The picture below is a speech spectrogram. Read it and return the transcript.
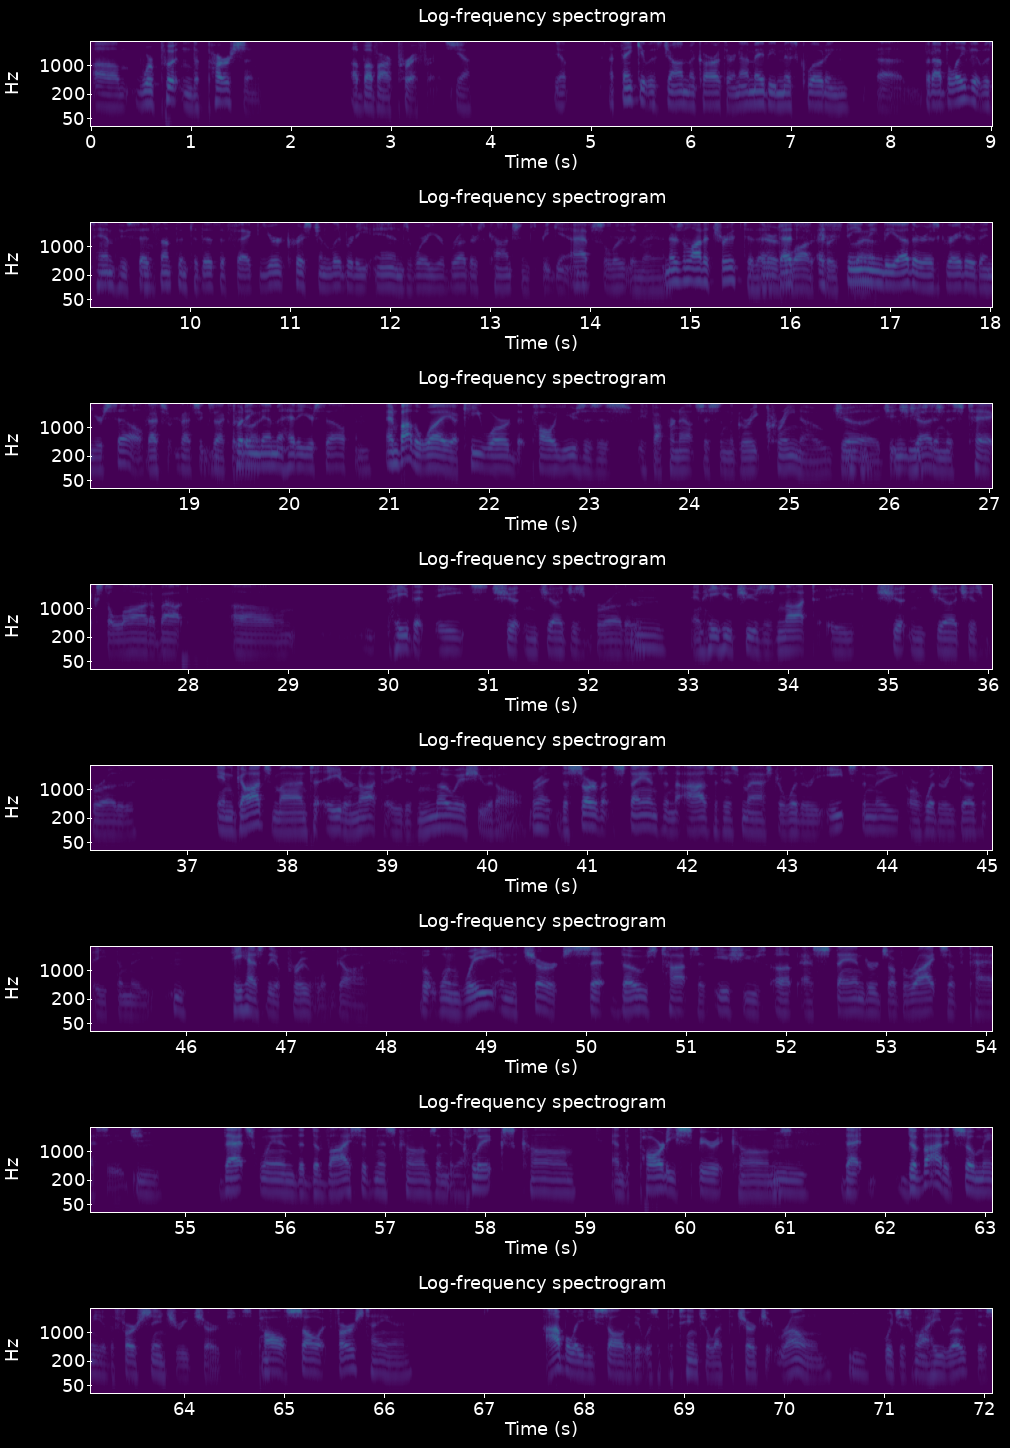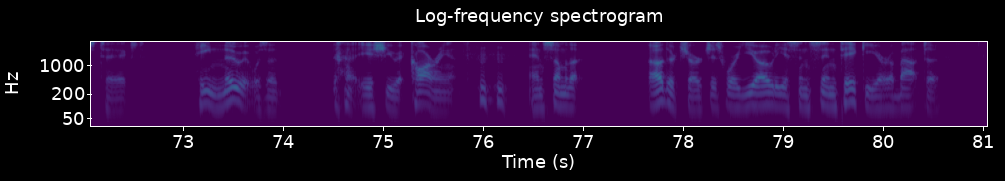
um, we're putting the person above our preference. Yeah. Yep. I think it was John MacArthur, and I may be misquoting, uh, but I believe it was him who said something to this effect Your Christian liberty ends where your brother's conscience begins. Absolutely, man. And there's a lot of truth to that. There's a That's lot of truth esteeming that. the other as greater than yourself. That's that's exactly right. putting right. them ahead of yourself. And And by the way, a key word that Paul uses is, if I pronounce this in the Greek, krino, judge. It's Mm, used in this text a lot about um, he that eats shouldn't judge his brother, Mm. and he who chooses not to eat shouldn't judge his brother. In God's mind, to eat or not to eat is no issue at all. Right. The servant stands in the eyes of his master whether he eats the meat or whether he doesn't eat the meat. Hmm. He has the approval of God. But when we in the church set those types of issues up as standards of rites of passage, hmm. that's when the divisiveness comes and the Yeah. cliques come and the party spirit comes hmm. that divided so many of the first century churches. Paul saw it firsthand. I believe he saw that it was a potential at the church at Rome, hmm. which is why he wrote this text. He knew it was a issue at Corinth and some of the other churches where Euodias and Syntyche are about to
